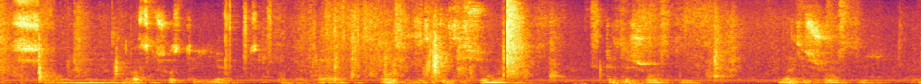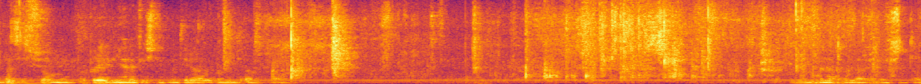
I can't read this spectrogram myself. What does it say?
24. 26 є, це пам'ятаю. Ось 37, 36, 26, 27 попередні графічних матеріалів до матеріалу справи. Там,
